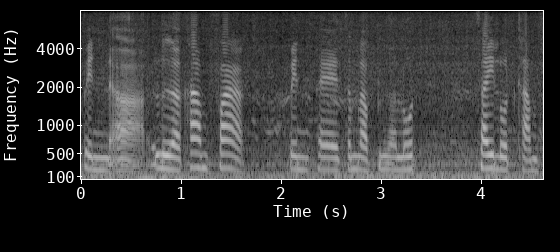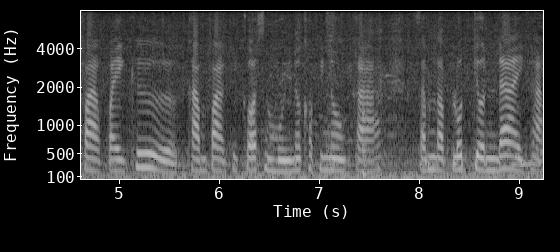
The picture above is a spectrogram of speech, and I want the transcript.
เป็นอ่าเรือข้ามฟาก เป็นแพสำหรับเรือรถใช้รถข้ามฟากไปคือข้ามฟากที่เกาะสมุยเนาะค่ะพี่น้องคะสำหรับรถยนต์ได้คะค่ะ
